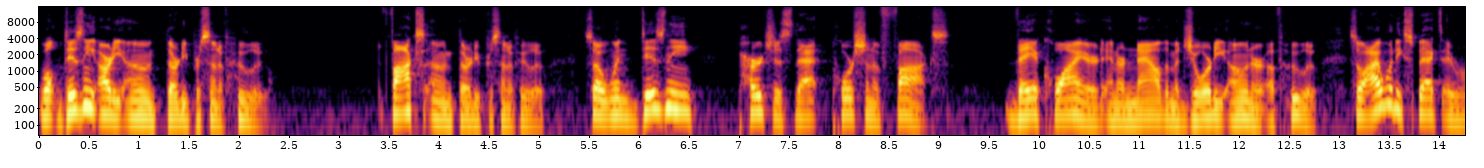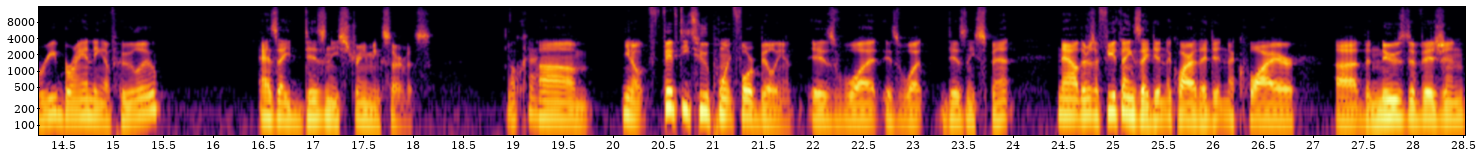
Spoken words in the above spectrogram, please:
Well, Disney already owned 30% of Hulu. Fox owned 30% of Hulu. So when Disney purchased that portion of Fox, they acquired and are now the majority owner of Hulu. So I would expect a rebranding of Hulu as a Disney streaming service. Okay. Um, you know, 52.4 billion is what is what Disney spent. Now, there's a few things they didn't acquire. They didn't acquire uh, the news division.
